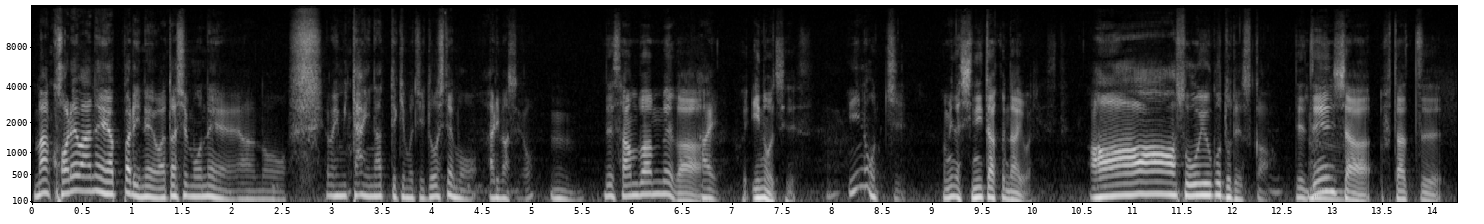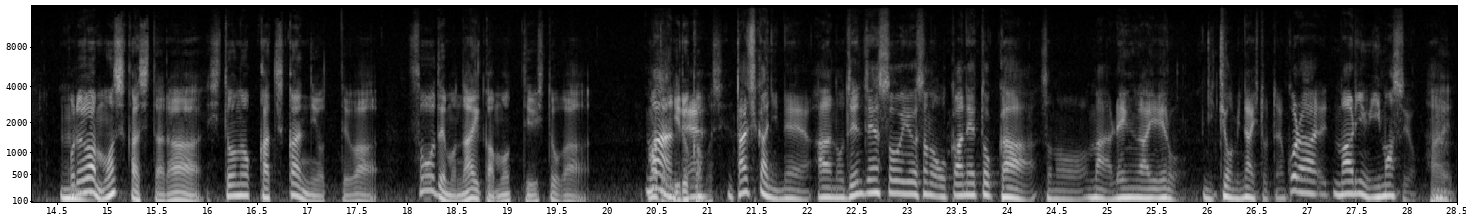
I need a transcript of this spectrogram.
まあこれはね、やっぱりね、私もね、あのや見たいなって気持ち、どうしてもありますよ。うん、で3番目が、はい。命です。命？みんな死にたくないわけです。ああ、そういうことですか。で前者2つ、うん。これはもしかしたら人の価値観によってはそうでもないかもっていう人がまだいるかもしれない、まあね、確かにね、あの全然そういうそのお金とか、そのまあ、恋愛エロに興味ない人ってこれは周りにいますよ。はい。うん。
